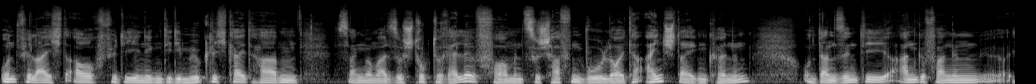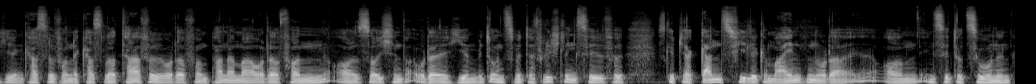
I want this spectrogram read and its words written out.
und vielleicht auch für diejenigen, die die Möglichkeit haben, sagen wir mal, so strukturelle Formen zu schaffen, wo Leute einsteigen können. Und dann sind die angefangen, hier in Kassel von der Kasseler Tafel oder von Panama oder von äh, solchen, oder hier mit uns mit der Flüchtlingshilfe. Es gibt ja ganz viele Gemeinden oder äh, Institutionen,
